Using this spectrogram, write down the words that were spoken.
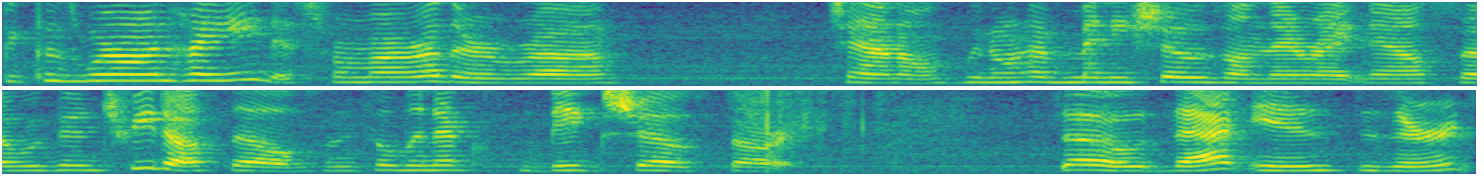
because we're on hiatus from our other uh, channel. We don't have many shows on there right now, so we're going to treat ourselves until the next big show starts. So that is dessert.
